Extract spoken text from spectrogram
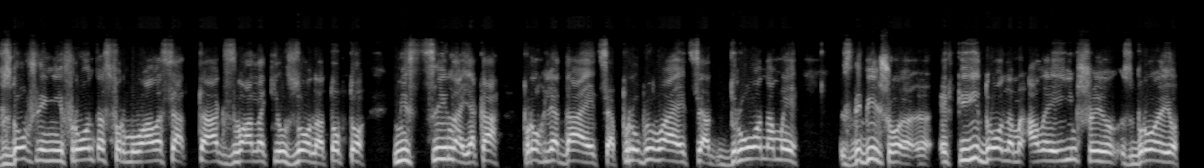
вздовж лінії фронту сформувалася так звана кілзона, тобто місцина, яка проглядається, пробивається дронами, здебільшого fpv дронами, але й іншою зброєю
